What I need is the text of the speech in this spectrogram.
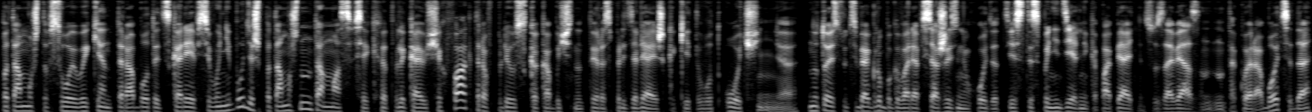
потому что в свой уикенд ты работать, скорее всего, не будешь, потому что, ну, там масса всяких отвлекающих факторов, плюс, как обычно, ты распределяешь какие-то вот очень... Э, ну, то есть у тебя, грубо говоря, вся жизнь уходит, если ты с понедельника по пятницу завязан на такой работе, да,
